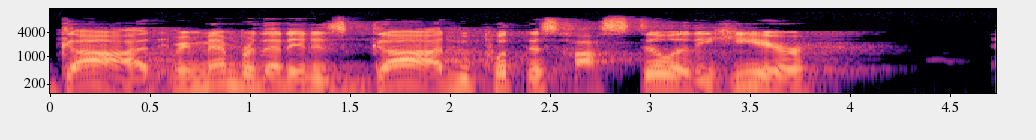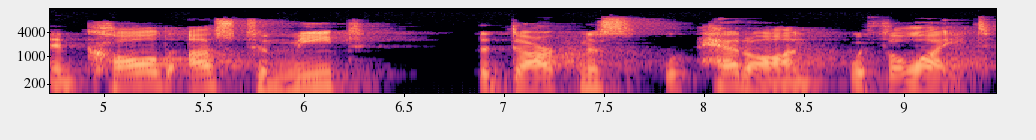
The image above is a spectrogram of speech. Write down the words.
God, remember that it is God who put this hostility here and called us to meet the darkness head on with the light.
